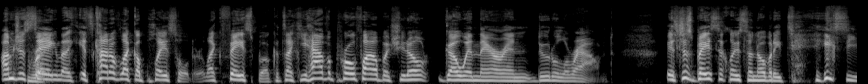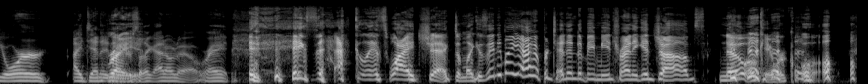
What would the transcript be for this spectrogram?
I'm just Right. saying, like, it's kind of like a placeholder, like Facebook. It's like you have a profile, but you don't go in there and doodle around. It's just basically so nobody takes your identity or Right. something. I don't know, right? exactly. That's why I checked. I'm like, is anybody out here pretending to be me trying to get jobs? No? Okay, we're cool.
